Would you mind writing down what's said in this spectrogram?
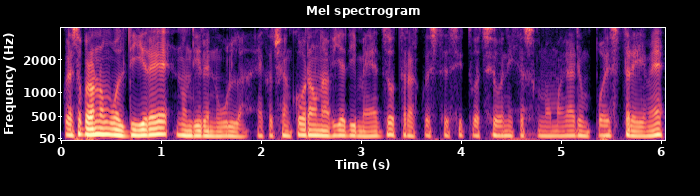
Questo però non vuol dire non dire nulla, ecco c'è ancora una via di mezzo tra queste situazioni che sono magari un po' estreme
